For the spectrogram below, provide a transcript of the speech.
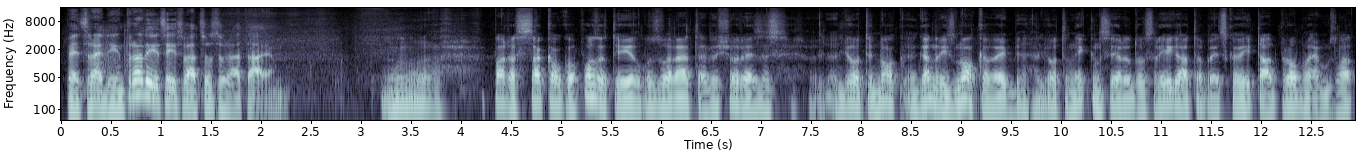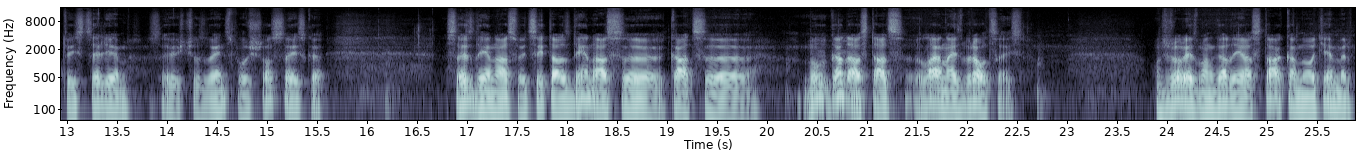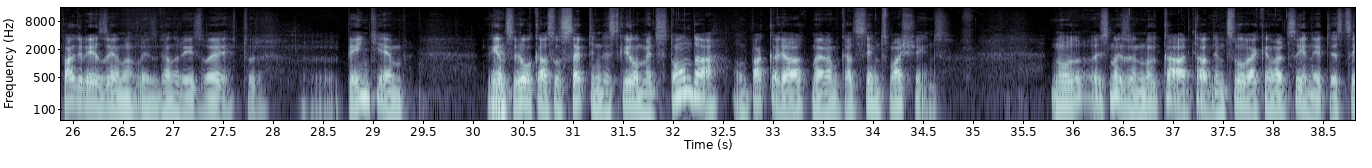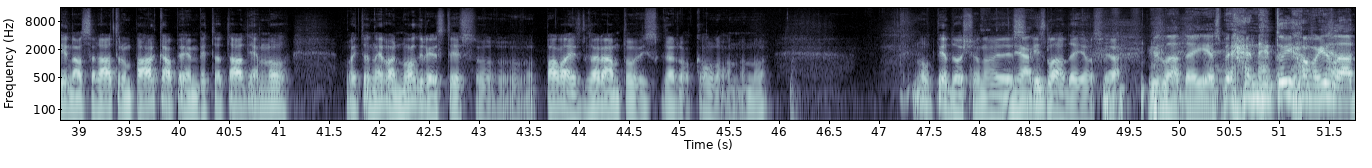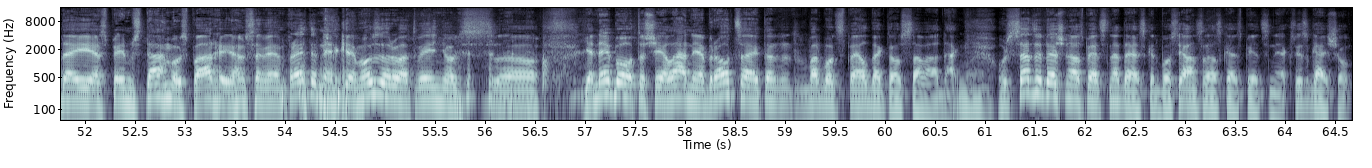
Pēc raidījuma tradīcijas vārds uzvarētājiem. Nu, Parasti saka kaut ko pozitīvu uzvarētāju, bet šoreiz es ļoti nok gandrīz nokavēju. Ļoti nikns ierados Rīgā, tāpēc, ka ir tāda problēma uz Latvijas ceļiem, sevišķi uz Ventspils šoseis, ka sestdienās vai citās dienās eh, kāds eh, nu, gadās tāds lēnais braucējs. Un šoreiz man gadījās tā, ka no ķemera pagrieziena līdz gandrīz vai tur eh, piņķiem Viens vilkās uz 70 km/h un pakaļ apmēram 100 mašīnas. Nu, es nezinu, nu, kā ar tādiem cilvēkiem var cīnīties. Cīnās ar ātrumu pārkāpējiem, bet tādiem, nu, vai nevar nogriezties, palaist garām to visu garo kolonu. Nu, nu, piedošana, es Jā. izlādējos. Jā. Izlādējies, bet ne, tu jau izlādējies pirms tam uz pārējiem saviem pretiniekiem, uzvarot viņus. Uh, Ja nebūtu šie lēnie braucēji, tad varbūt spēle beigtos savādāk. Uz sadzirdēšanos pēc nedēļas, kad būs Jānis Lielskais piecinieks. Visu gaišu!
